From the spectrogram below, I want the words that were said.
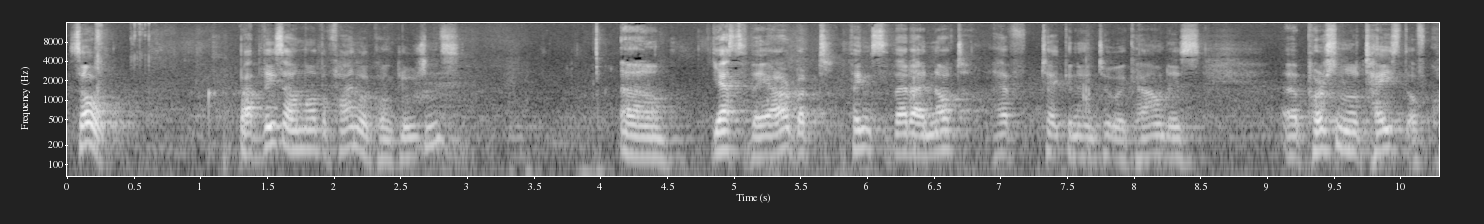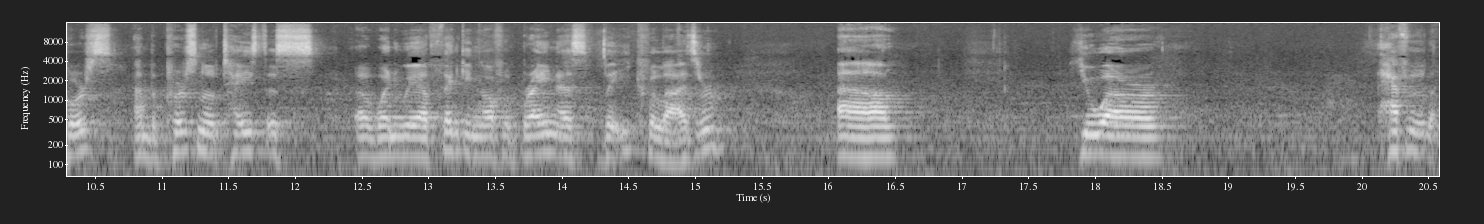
So, but these are not the final conclusions. Um, yes, they are, but things that I not have taken into account is uh, personal taste, of course, and the personal taste is uh, when we are thinking of a brain as the equalizer. Uh, you are have a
